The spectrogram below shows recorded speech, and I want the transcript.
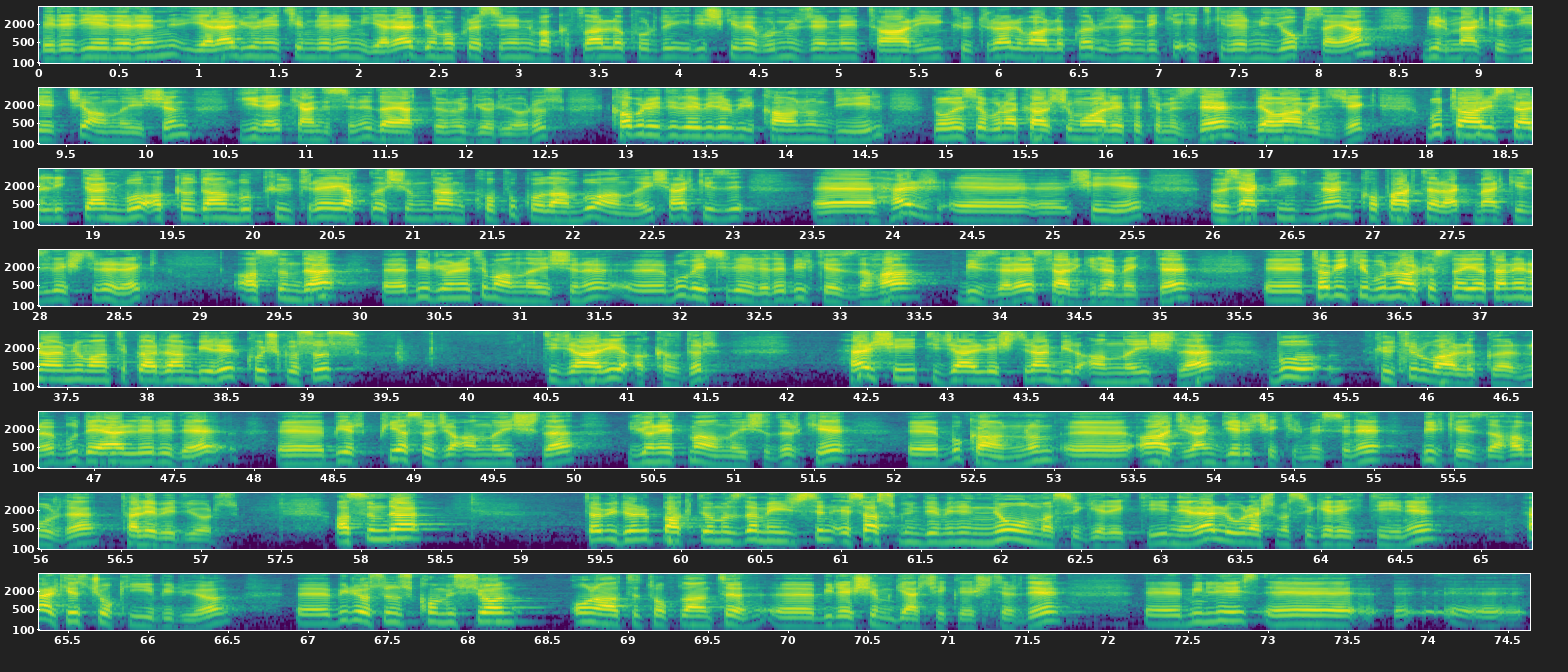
belediyelerin, yerel yönetimlerin, yerel demokrasinin vakıflarla kurduğu ilişki ve bunun üzerine tarihi, kültürel varlıklar üzerindeki etkilerini yok sayan bir merkeziyetçi anlayışın yine kendisini dayattığını görüyoruz. Kabul edilebilir bir kanun değil. Dolayısıyla buna karşı muhalefetimiz de devam edecek. Bu tarihsellikten, bu akıldan, bu kültüre yaklaşımdan kopuk olan bu anlayış herkesi e, her e, şeyi özelliğinden kopartarak, merkezileştirerek aslında e, bir yönetim anlayışını e, bu vesileyle de bir kez daha bizlere sergilemekte. E, tabii ki bunun arkasında yatan en önemli mantıklardan biri kuşkusuz ticari akıldır. Her şeyi ticarileştiren bir anlayışla bu kültür varlıklarını, bu değerleri de e, bir piyasacı anlayışla yönetme anlayışıdır ki e, bu kanunun e, acilen geri çekilmesini bir kez daha burada talep ediyoruz. Aslında Tabii dönüp baktığımızda meclisin esas gündeminin ne olması gerektiği, nelerle uğraşması gerektiğini herkes çok iyi biliyor. Ee, biliyorsunuz komisyon 16 toplantı e, bileşim gerçekleştirdi. E, Milli e, e,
